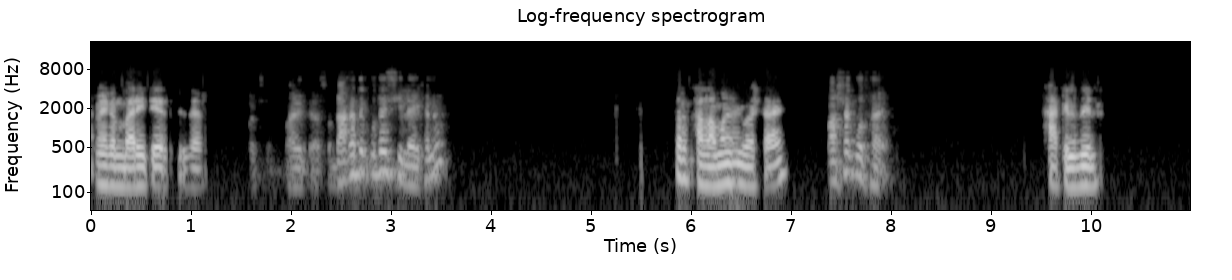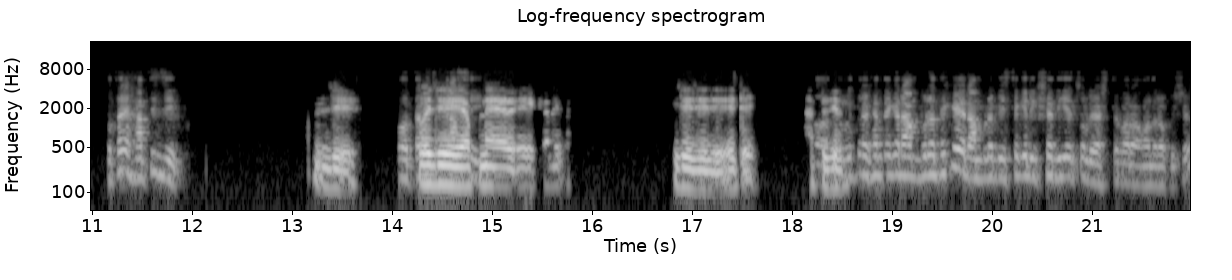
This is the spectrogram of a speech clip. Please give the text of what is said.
আমি এখন বাড়িতে আছি স্যার। আচ্ছা, বাড়িতে আছো। ঢাকাতে কোথায় ছিলে এখানে? স্যার খালামণির বাসায়। বাসা কোথায়? হাতির বিল কোথায়? হাতিঝিল জি। ওই যে আপনার এখানে। জি জি জি এটাই। হাতির তুমি তো এখান থেকে রামপুরা থেকে রামপুরা বিচ থেকে রিক্সা দিয়ে চলে আসতে পারো আমাদের অফিসে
